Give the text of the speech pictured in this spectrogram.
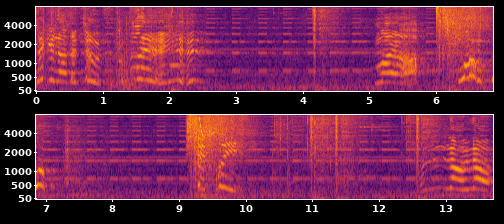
Take another tooth, please. Whoa, whoa. Shit, please. No, no,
